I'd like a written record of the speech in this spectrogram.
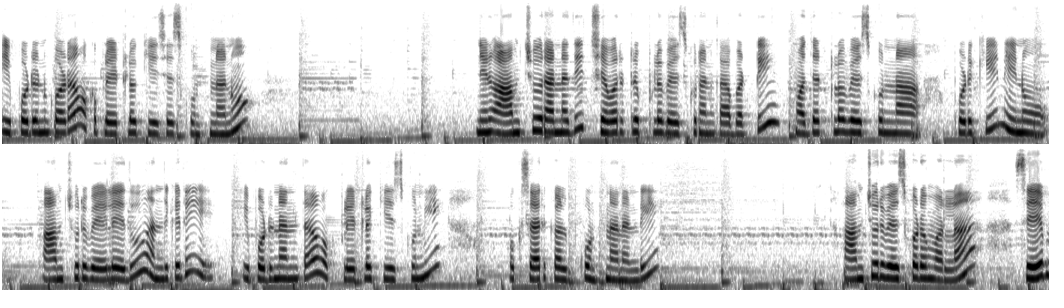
ఈ పొడిని కూడా ఒక ప్లేట్లోకి తీసేసుకుంటున్నాను. నేను ఆమ్చూర్ అన్నది చివరి ట్రిప్లో వేసుకున్నాను కాబట్టి మొదట్లో వేసుకున్న పొడికి నేను ఆమ్చూరు వేయలేదు. అందుకని ఈ పొడినంతా ఒక ప్లేట్లోకి తీసుకుని ఒకసారి కలుపుకుంటున్నానండి. ఆమ్చూరు వేసుకోవడం వల్ల సేమ్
